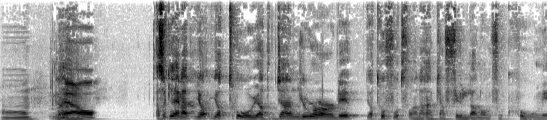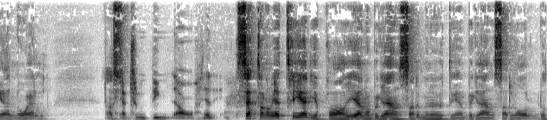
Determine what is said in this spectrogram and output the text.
Ja. Men- ja. Alltså grejen är att jag, jag tror ju att Dan Girardi, jag tror fortfarande han kan fylla någon funktion i NHL. Alltså, Jag tror det, ja. Jag, Sätt honom i ett tredje par genom begränsade minuter i en begränsad roll. Då,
